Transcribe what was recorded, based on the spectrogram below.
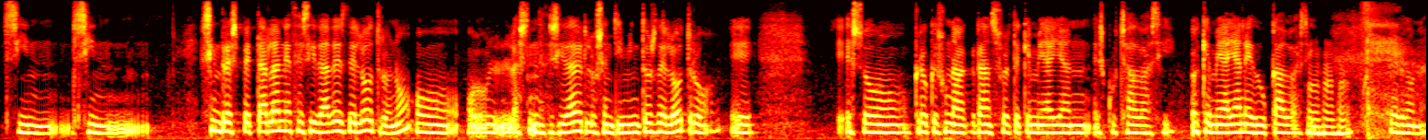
sin, sin, sin respetar las necesidades del otro, ¿no? O, o las necesidades, los sentimientos del otro. Eh, eso creo que es una gran suerte que me hayan escuchado así, o que me hayan educado así. Perdona.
